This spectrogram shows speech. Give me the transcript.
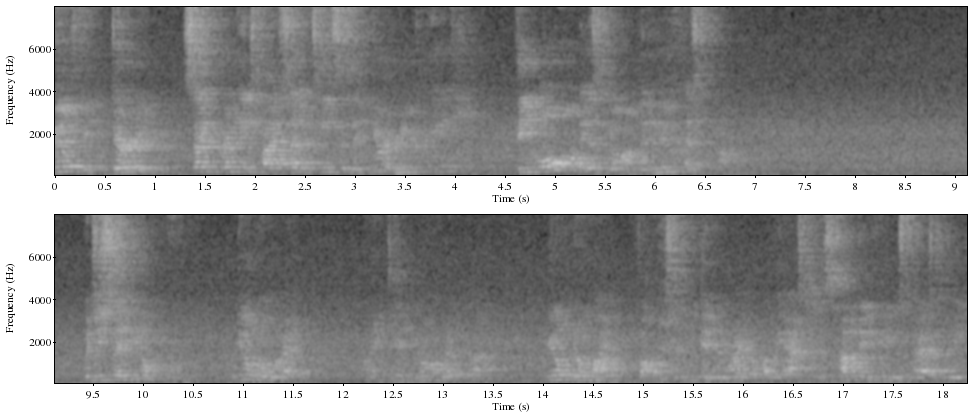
filthy, dirty. 2 Corinthians 5.17 says that you're a new creation. The old is gone, the new has come. But you say, you don't know me. You don't know what I, what I did. You don't know what I've done. You don't know my thoughts. And you're right, but let me ask you this. How many of you this past week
